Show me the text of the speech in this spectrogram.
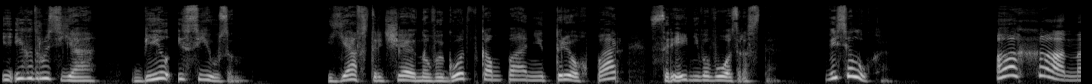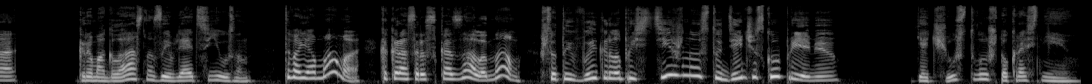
и их друзья Билл и Сьюзен я встречаю Новый год в компании трех пар среднего возраста. Веселуха. «Ах, Ханна!» громогласно заявляет Сьюзан. «Твоя мама как раз рассказала нам, что ты выиграла престижную студенческую премию». Я чувствую, что краснею.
